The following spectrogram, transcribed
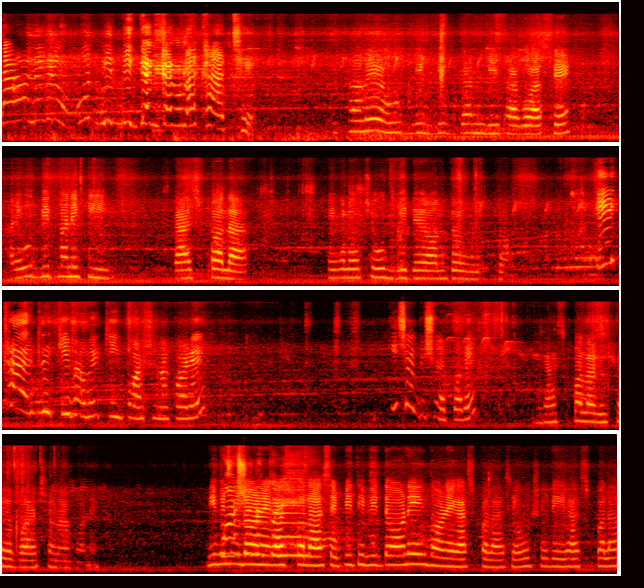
তাহলে উদ্ভিদ বিজ্ঞান কেন রাখা আছে? এখানে উদ্ভিদ বিজ্ঞান বিভাগও আছে। আর উদ্ভিদ মানে কি? গাছপালা। এগুলো হচ্ছে উদ্ভিদের অন্তর্ভুক্ত। এইখানে কীভাবে কি পড়াশোনা করে? কিসের বিষয় পড়ে? গাছপালা বিষয়ে পড়াশোনা করে। বিভিন্ন ধরনের গাছপালা আছে পৃথিবীতে অনেক ধরনের গাছপালা আছে ঔষধি গাছপালা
